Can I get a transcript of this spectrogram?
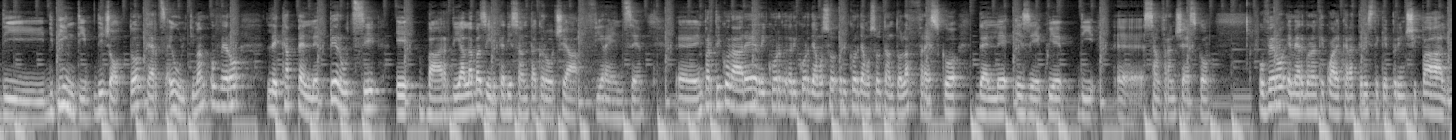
di dipinti di Giotto, terza e ultima, ovvero le cappelle Peruzzi e Bardi alla Basilica di Santa Croce a Firenze. Eh, in particolare ricord- ricordiamo, so- ricordiamo, soltanto l'affresco delle esequie di eh, San Francesco, ovvero emergono anche qua le caratteristiche principali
